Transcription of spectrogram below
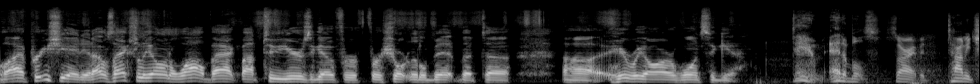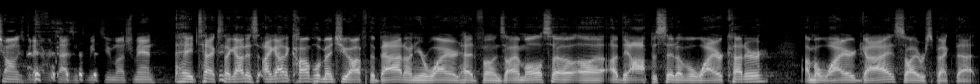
Well, I appreciate it. I was actually on a while back, about two years ago, for for a short little bit, but uh, uh, here we are once again. Damn edibles. Sorry, but Tommy Chong's been advertising to me too much, man. Hey Tex, I got to I got to compliment you off the bat on your wired headphones. I'm also uh, the opposite of a wire cutter. I'm a wired guy, so I respect that.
